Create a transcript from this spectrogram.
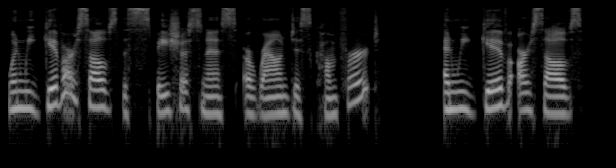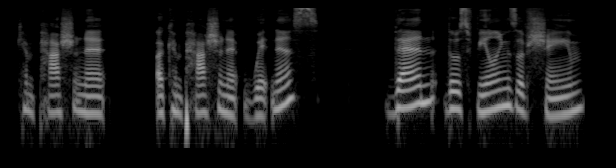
When we give ourselves the spaciousness around discomfort and we give ourselves compassionate, a compassionate witness, then those feelings of shame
